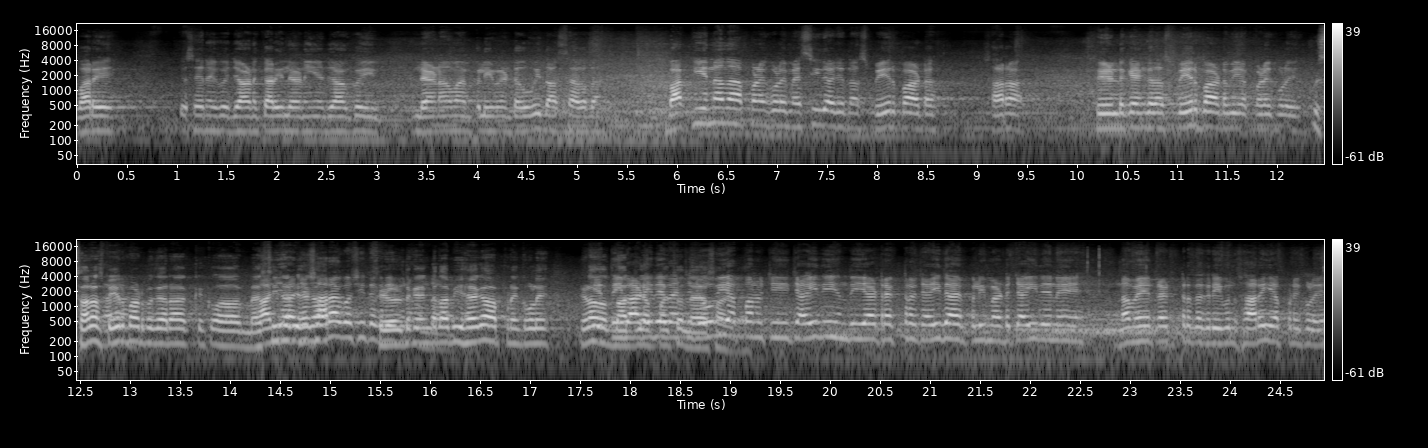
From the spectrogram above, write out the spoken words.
ਬਾਰੇ ਕਿਸੇ ਨੇ ਕੋਈ ਜਾਣਕਾਰੀ ਲੈਣੀ ਹੈ ਜਾਂ ਕੋਈ ਲੈਣਾ ਵਾ ਇੰਪਲੀਮੈਂਟ ਉਹ ਵੀ ਦੱਸ ਸਕਦਾ। ਬਾਕੀ ਇਹਨਾਂ ਦਾ ਆਪਣੇ ਕੋਲੇ ਮੈਸੀ ਦਾ ਜਿੱਦਾਂ ਸਪੇਅਰ ਪਾਰਟ ਸਾਰਾ ਫੀਲਡ ਕਿੰਗ ਦਾ ਸਪੇਅਰ ਪਾਰਟ ਵੀ ਆਪਣੇ ਕੋਲੇ। ਕੋਈ ਸਾਰਾ ਸਪੇਅਰ ਪਾਰਟ ਵਗੈਰਾ ਮੈਸੀ ਦਾ ਵੀ ਹੈਗਾ ਸਾਰਾ ਕੁਝ ਹੀ ਤਕਰੀਬਨ ਫੀਲਡ ਕਿੰਗ ਦਾ ਵੀ ਹੈਗਾ ਆਪਣੇ ਕੋਲੇ ਜਿਹੜਾ ਖੇਤੀਬਾੜੀ ਦੇ ਵਿੱਚ ਜੋ ਵੀ ਆਪਾਂ ਨੂੰ ਚੀਜ਼ ਚਾਹੀਦੀ ਹੁੰਦੀ ਆ ਟਰੈਕਟਰ ਚਾਹੀਦਾ ਇੰਪਲੀਮੈਂਟ ਚਾਹੀਦੇ ਨੇ ਨਵੇਂ ਟਰੈਕਟਰ ਤਕਰੀਬਨ ਸਾਰੇ ਹੀ ਆਪਣੇ ਕੋਲੇ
